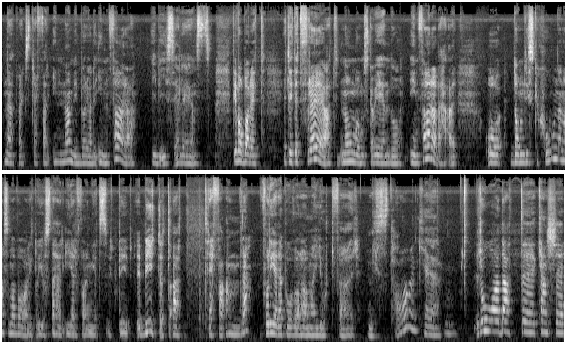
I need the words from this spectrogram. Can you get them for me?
nätverksträffar innan vi började införa IBIC. Eller ens, det var bara ett, ett litet frö att någon gång ska vi ändå införa det här. Och de diskussionerna som har varit och just det här erfarenhetsutbytet att träffa andra, få reda på vad har man gjort för misstag, eh, råd att eh, kanske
